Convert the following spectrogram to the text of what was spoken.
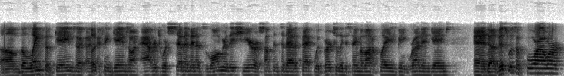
um, the length of games. I, I, I think games on average were seven minutes longer this year, or something to that effect, with virtually the same amount of plays being run in games. And uh, this was a four-hour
